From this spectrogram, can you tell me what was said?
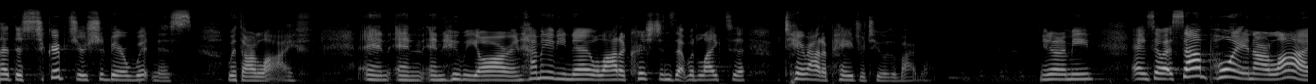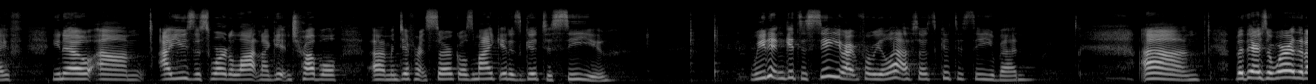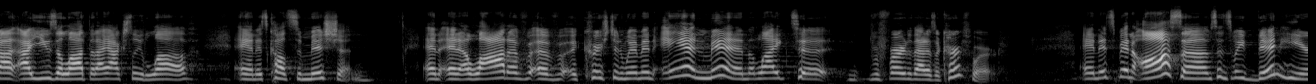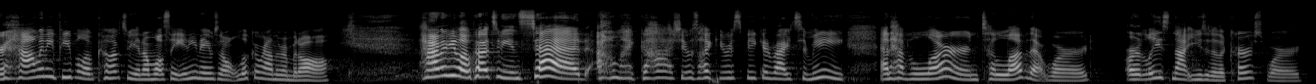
that the scriptures should bear witness with our life and, and, and who we are. And how many of you know a lot of Christians that would like to tear out a page or two of the Bible? You know what I mean? And so at some point in our life, you know, um, I use this word a lot and I get in trouble um, in different circles. Mike, it is good to see you. We didn't get to see you right before we left, so it's good to see you, bud. Um, but there's a word that I, I use a lot that I actually love, and it's called submission. And, and a lot of, of Christian women and men like to refer to that as a curse word. And it's been awesome since we've been here. How many people have come up to me, and I won't say any names, I don't look around the room at all. How many people have come up to me and said, Oh my gosh, it was like you were speaking right to me, and have learned to love that word, or at least not use it as a curse word,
